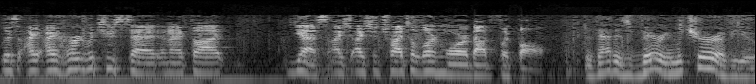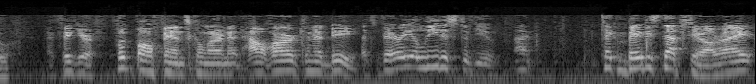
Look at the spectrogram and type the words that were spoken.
Listen, I, I heard what you said, and I thought, yes, I, I should try to learn more about football. That is very mature of you. I figure if football fans can learn it, how hard can it be? That's very elitist of you. I'm taking baby steps here, all right?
